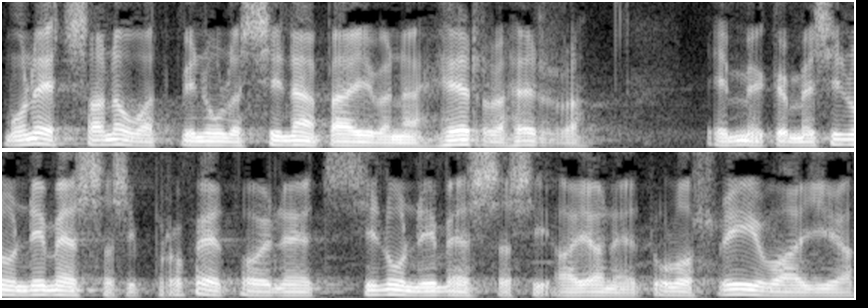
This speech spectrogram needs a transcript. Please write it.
Monet sanovat minulle sinä päivänä, Herra, Herra, emmekö me sinun nimessäsi profetoineet, sinun nimessäsi ajaneet ulos riivaajia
